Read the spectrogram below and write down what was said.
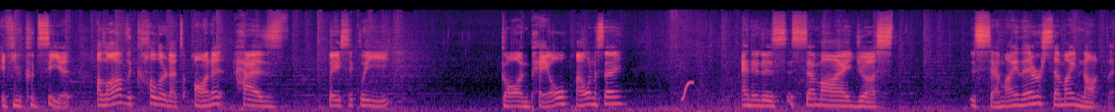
if you could see it, a lot of the color that's on it has basically gone pale, I want to say. And it is semi just semi there, semi not there.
